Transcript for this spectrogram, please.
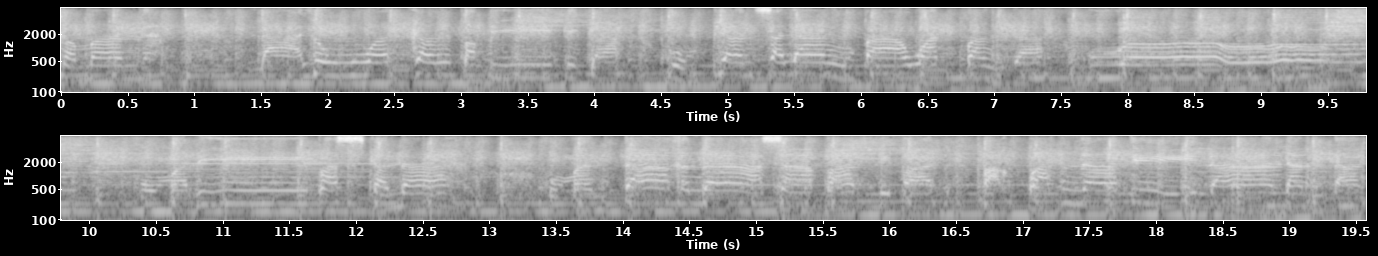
ka man. Lalong huwag kang papipiga Kumpiyansa lang bawat bangga. Whoa! Kumaripas ka na. Kumanda ka na sa paglipad. Pakpak na tilalantad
